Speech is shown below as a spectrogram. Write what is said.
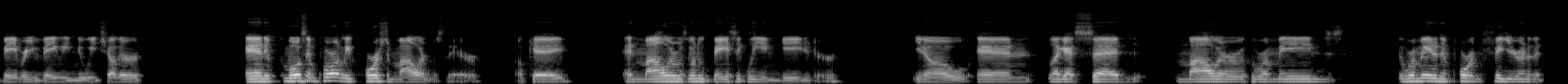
very vaguely knew each other. And most importantly, Horst Mahler was there. Okay. And Mahler was one who basically engaged her. You know, and like I said, Mahler, who remains who remained an important figure into the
